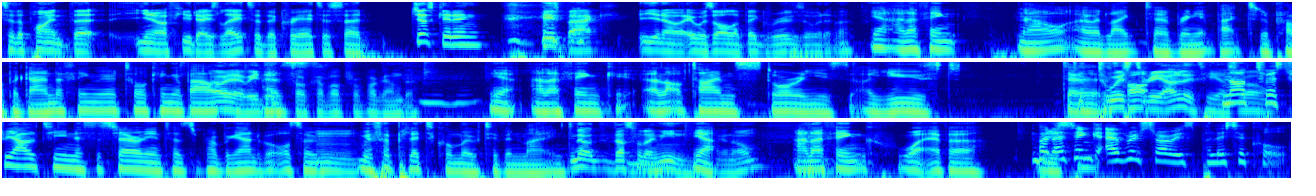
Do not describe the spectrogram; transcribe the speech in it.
to the point that you know a few days later the creator said, "Just kidding, he's back." you know, it was all a big ruse or whatever. Yeah, and I think now I would like to bring it back to the propaganda thing we were talking about. oh yeah, we did as- talk about propaganda. Mhm. Yeah, and I think a lot of times stories are used to, To twist for- reality as not well. twist reality necessarily in terms of propaganda, but also Mm. with a political motive in mind. No, that's what I mean. Yeah. You know. And I think whatever. But I think every story is political.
